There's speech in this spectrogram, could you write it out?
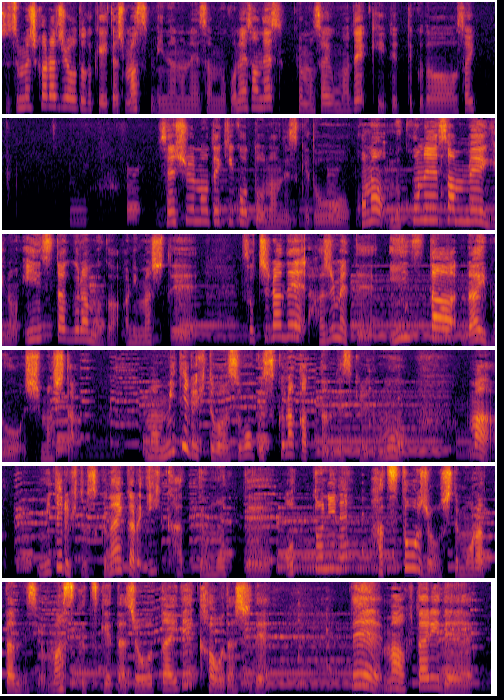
すつむしかラジオをお届けいたします。みんなの姉さん、むこ姉さんです。今日も最後まで聞いてってください。先週の出来事なんですけど、このむこ姉さん名義のインスタグラムがありまして、そちらで初めてインスタライブをしました。まあ見てる人はすごく少なかったんですけれども、まあ見てる人少ないからいいかって思って、夫にね、初登場してもらったんですよ。マスクつけた状態で顔出しで。で、まあ二人で、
